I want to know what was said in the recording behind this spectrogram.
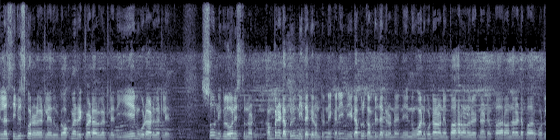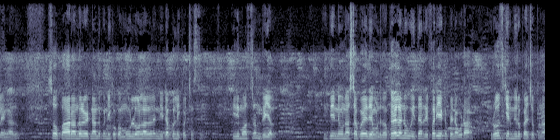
ఇలా సిబిల్ స్కోర్ అడగట్లేదు డాక్యుమెంట్ రిక్వైర్డ్ అడగట్లేదు ఏమి కూడా అడగట్లేదు. సో నీకు లోన్ ఇస్తున్నాడు. కంపెనీ డబ్బులు నీ దగ్గర ఉంటున్నాయి కానీ నీ డబ్బులు కంపెనీ దగ్గర ఉంటాయి నేను నువ్వు అనుకుంటాను నేను పదహారు వందలు పెట్టినా అంటే పదహారు వందలు అంటే పదహారు కోట్లు ఏం కాదు. సో పదహారు వందలు పెట్టినందుకు నీకు ఒక మూడు లోన్లలో నీ డబ్బులు నీకు వచ్చేస్తాయి. ఇది మాత్రం రియల్. ఇది నువ్వు నష్టపోయేది ఏముండదు. ఒకవేళ నువ్వు ఇద్దరు రిఫర్ చేయకపోయినా కూడా రోజుకి ఎనిమిది రూపాయలు చొప్పున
